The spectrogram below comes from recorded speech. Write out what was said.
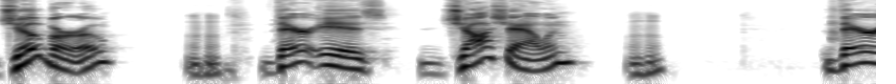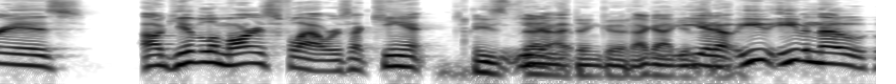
Joe Burrow. Mhm. There is Josh Allen. Mhm. There is I'll give Lamar his flowers. I can't He's, uh, know, he's been good. I gotta give you know, e- even though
